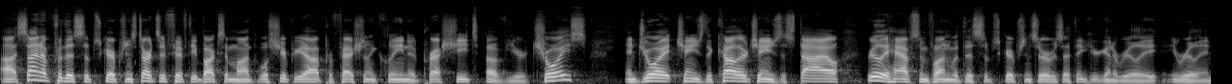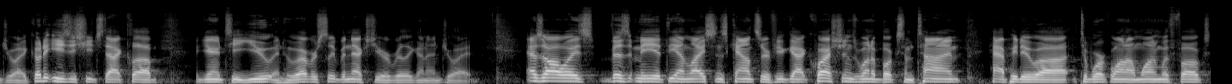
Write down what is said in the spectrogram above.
Uh, sign up for this subscription. Starts at 50 bucks a month. We'll ship you out professionally clean and press sheets of your choice. Enjoy it, change the color, change the style. Really have some fun with this subscription service. I think you're going to really, really enjoy it. Go to easysheets.club. I guarantee you and whoever's sleeping next to you are really going to enjoy it. As always, visit me at the Unlicensed Counselor if you've got questions, want to book some time. Happy to uh, to work one on one with folks.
